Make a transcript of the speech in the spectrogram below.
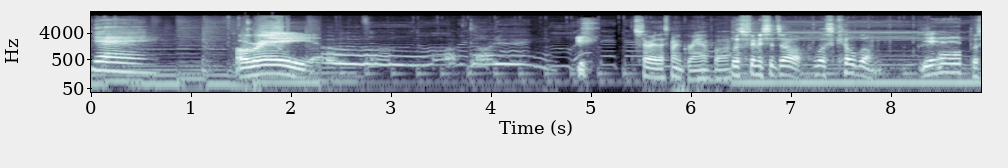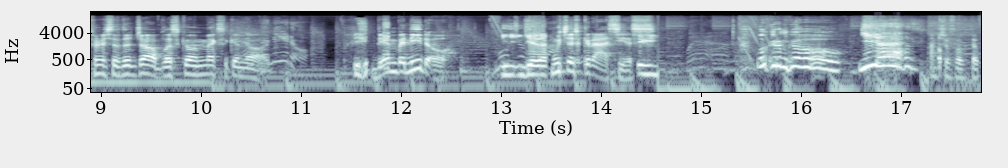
Yay. Hooray! Sorry, that's my grandpa. Let's finish the job. Let's kill them. Yeah. Let's finish the job. Let's go in Mexican dog. Bienvenido. You get? Muchas gracias. Look at him go. Yes! I'm so fucked up.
